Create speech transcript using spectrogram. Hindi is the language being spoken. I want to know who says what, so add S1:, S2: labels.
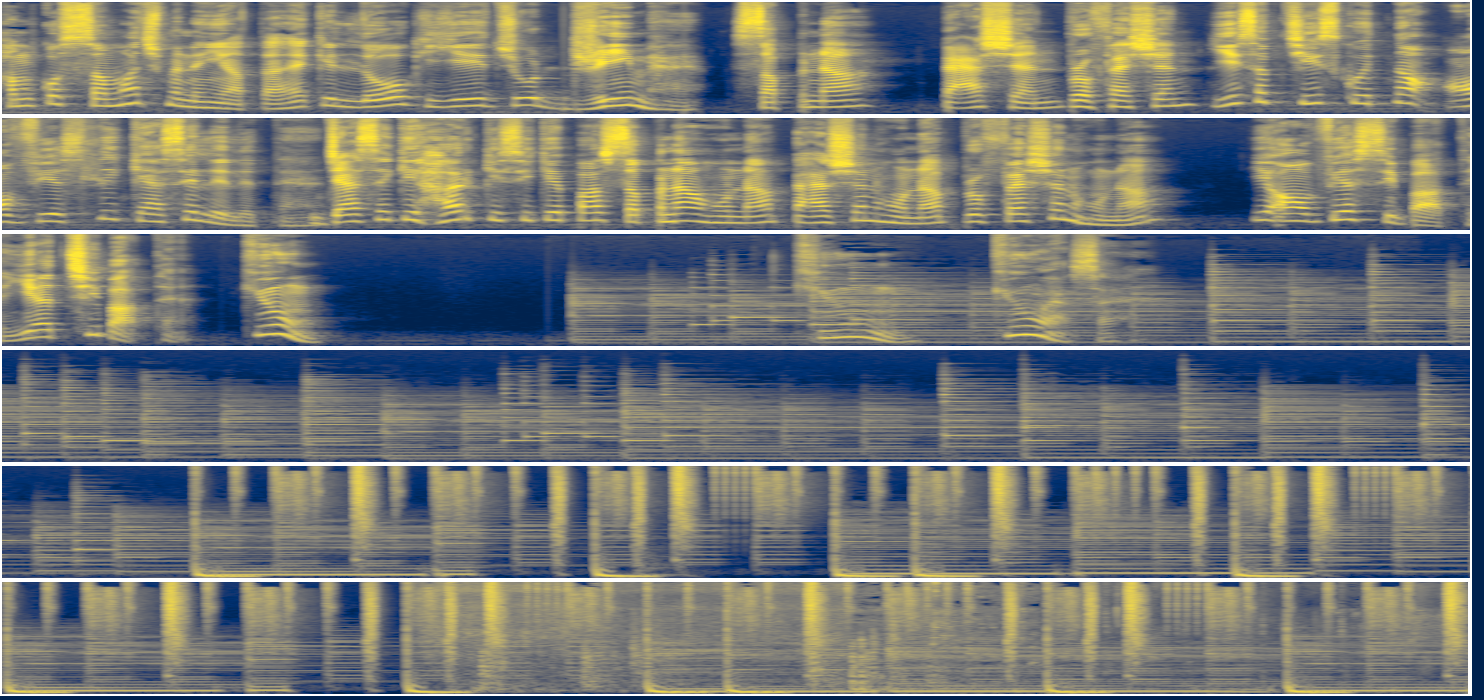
S1: हमको समझ में नहीं आता है कि लोग ये जो ड्रीम है, सपना पैशन प्रोफेशन ये सब चीज़ को इतना ऑब्वियसली कैसे ले लेते हैं? जैसे कि हर किसी के पास सपना होना पैशन होना प्रोफेशन होना, ये ऑब्वियस सी बात है, ये अच्छी बात है। क्यों? क्यों? क्यों ऐसा है?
